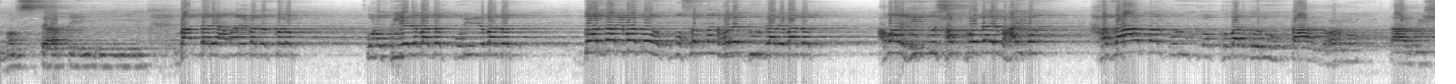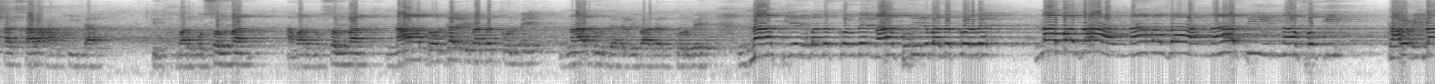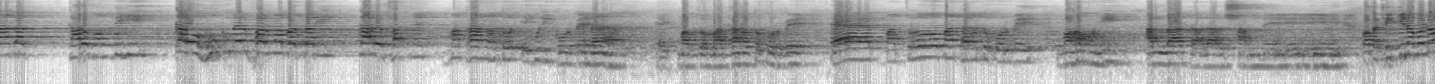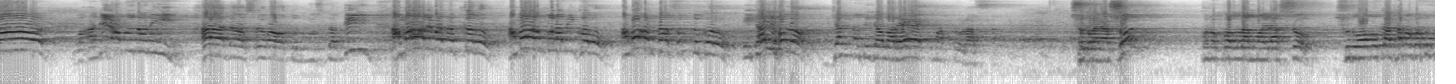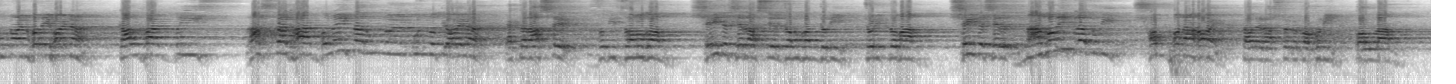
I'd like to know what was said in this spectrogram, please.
মুস্তাকিম বান্দারে আমার ইবাদত করো। কোন পীরের ইবাদত পরীর ইবাদত দরগার ইবাদত, মুসলমান হলে দুর্গার ইবাদত। আমার হিন্দু সম্প্রদায়ের ভাই বোন হাজার বার করুক লক্ষবার করুক, তার ধর্ম, তার বিশ্বাস, তার আকিদা। কিন্তু আমার মুসলমান আমার মুসলমান না দরগার ইবাদত করবে, না দুর্গার ইবাদত করবে, না পীরের ইবাদত করবে, না পুরীর ইবাদত করবে, না বাজার, না মাজার না পীর, না ফকির। কারও ইবাদত কারও বন্দিগি কারও হুকুমের ফর্মাবর্তারি কারও সামনে মাথা নত এগুলি করবে না। একমাত্র মাথা নত করবে, একমাত্র মাথা নত করবে মহামহিম আল্লাহ তাআলার সামনে। কথা ঠিক কিনা করো, এটাই হলো জান্নাতে যাওয়ার একমাত্র রাস্তা। সুতরাং আসুন, কোন কল্যাণময় রাষ্ট্র শুধু অবকাঠামোগত উন্নয়ন হলেই হয় না, কালভার্ট ব্রিজ, রাস্তাঘাট হলেই তার উন্নয়ন উন্নতি হয় না। একটা রাষ্ট্রের যদি জনগণ, সেই দেশের রাষ্ট্রের জনগণ যদি চরিত্রবান, সেই দেশের নাগরিকরা যদি সভ্য না হয়, তাহলে রাষ্ট্রটা কখনই কল্যাণ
